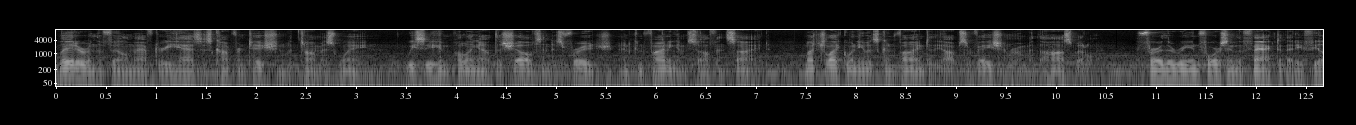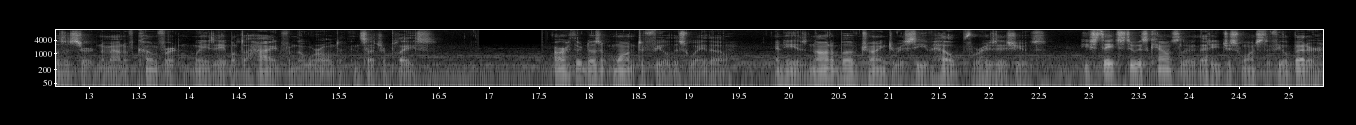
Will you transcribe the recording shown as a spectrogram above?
Later in the film, after he has his confrontation with Thomas Wayne, we see him pulling out the shelves in his fridge and confining himself inside, much like when he was confined to the observation room at the hospital, further reinforcing the fact that he feels a certain amount of comfort when he's able to hide from the world in such a place. Arthur doesn't want to feel this way though, and he is not above trying to receive help for his issues. He states to his counselor that he just wants to feel better,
